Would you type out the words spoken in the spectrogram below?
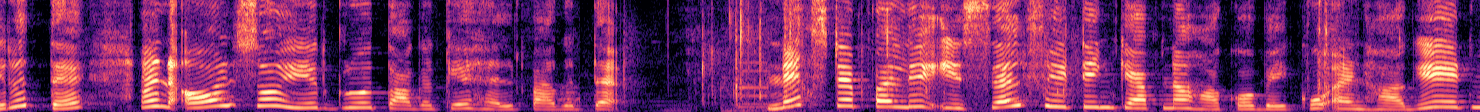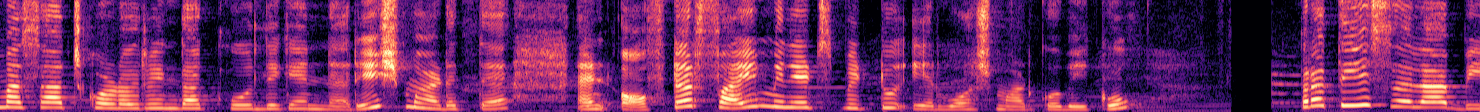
ಇರುತ್ತೆ ಆ್ಯಂಡ್ ಆಲ್ಸೋ ಏರ್ ಗ್ರೋತ್ ಆಗೋಕ್ಕೆ ಹೆಲ್ಪ್ ಆಗುತ್ತೆ. ನೆಕ್ಸ್ಟ್ ಸ್ಟೆಪ್ಪಲ್ಲಿ ಈ ಸೆಲ್ಫ್ ಹೀಟಿಂಗ್ ಕ್ಯಾಪ್ನ ಹಾಕೋಬೇಕು ಆ್ಯಂಡ್ ಹಾಗೆ ಹೆಡ್ ಮಸಾಜ್ ಕೊಡೋದ್ರಿಂದ ಕೂದಲಿಗೆ ನರಿಶ್ ಮಾಡುತ್ತೆ ಆ್ಯಂಡ್ ಆಫ್ಟರ್ ಫೈವ್ ಮಿನಿಟ್ಸ್ ಬಿಟ್ಟು ಏರ್ ವಾಶ್ ಮಾಡ್ಕೋಬೇಕು. ಪ್ರತಿ ಸಲ ಬಿ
